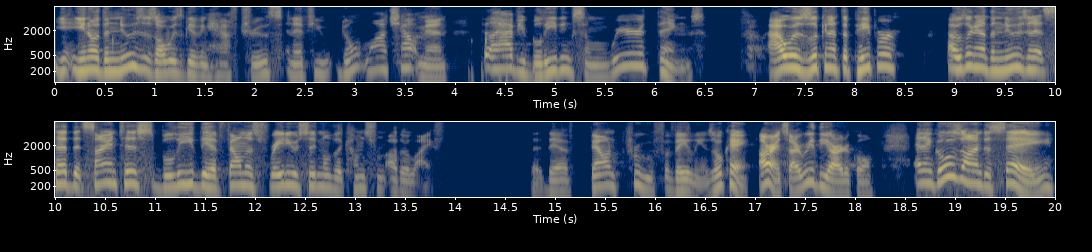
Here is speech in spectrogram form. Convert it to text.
Y you know, the news is always giving half truths, and if you don't watch out, man, they'll have you believing some weird things. I was looking at the paper, I was looking at the news, and it said that scientists believe they have found this radio signal that comes from other life. That they have found proof of aliens. Okay, all right, so I read the article, and it goes on to say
